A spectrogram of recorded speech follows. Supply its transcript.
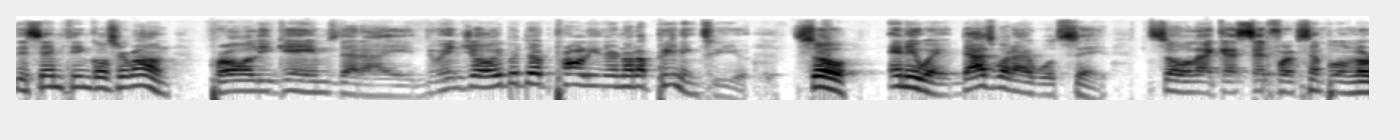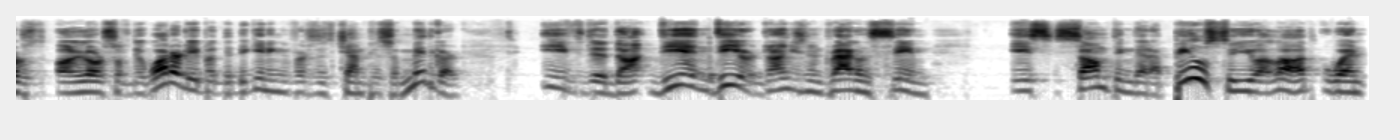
the same thing goes around. Probably games that I do enjoy, but they're probably they're not appealing to you. So Anyway, that's what I would say. So, like I said, for example, on Lords, on Lords of the Waterdeep at the beginning versus Champions of Midgard, if the D and D or Dungeons and Dragons theme is something that appeals to you a lot, when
